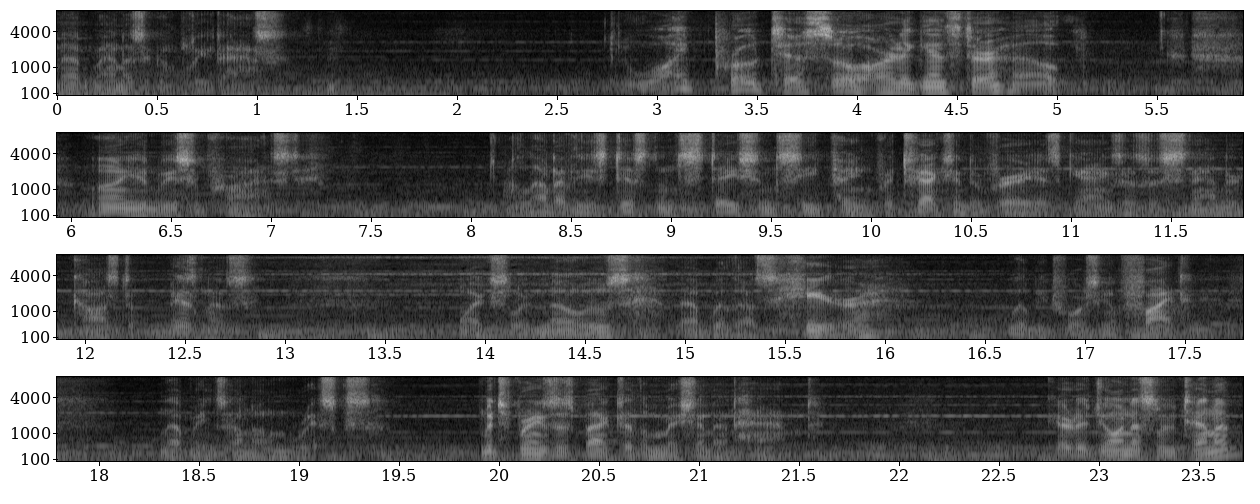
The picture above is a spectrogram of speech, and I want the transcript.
That man is a complete ass. Why protest so hard against our help? Well, you'd be surprised. A lot of these distant stations see paying protection to various gangs as a standard cost of business. Wexler knows that with us here, we'll be forcing a fight. That means unknown risks. Which brings us back to the mission at hand. Care to join us, Lieutenant?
